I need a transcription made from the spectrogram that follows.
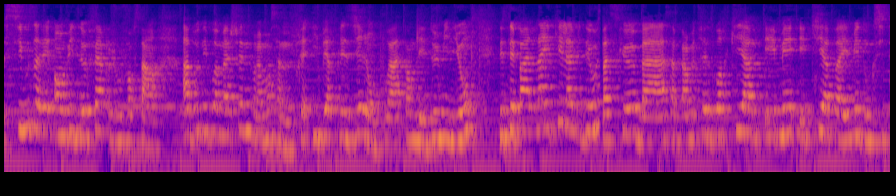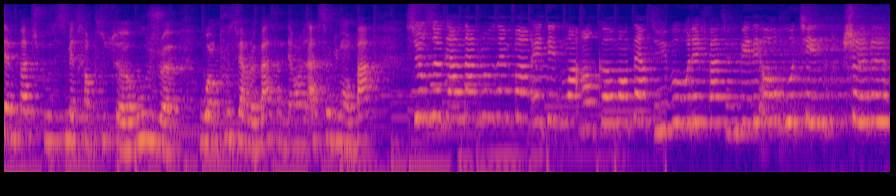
si vous avez envie de le faire, je vous force pas. Hein. Abonnez-vous à ma chaîne, vraiment ça me ferait hyper plaisir et on pourrait atteindre les 2 millions. N'hésitez pas à liker la vidéo parce que bah, ça me permettrait de voir qui a aimé et qui a pas aimé. Donc si t'aimes pas, tu peux aussi mettre un pouce euh, rouge euh, ou un pouce vers le bas, ça me dérange absolument pas. Sur ce comme je vous aime fort et dites-moi en commentaire si vous voulez que je fasse une vidéo routine cheveux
